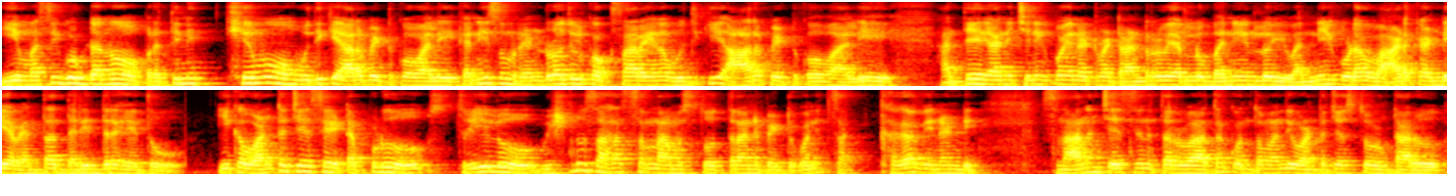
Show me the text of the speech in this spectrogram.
ఈ మసిగుడ్డను ప్రతినిత్యము ఉదికి ఆరబెట్టుకోవాలి. కనీసం రెండు రోజులకు ఒకసారైనా ఉతికి ఆరబెట్టుకోవాలి. అంతేగాని చినిగిపోయినటువంటి అండర్వేర్లు బనీన్లు ఇవన్నీ కూడా వాడకండి. అవంతా దరిద్ర హేతువు ఇక వంట చేసేటప్పుడు స్త్రీలు విష్ణు సహస్రనామ స్తోత్రాన్ని పెట్టుకొని చక్కగా వినండి. స్నానం చేసిన తర్వాత కొంతమంది వంట చేస్తూ ఉంటారు.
